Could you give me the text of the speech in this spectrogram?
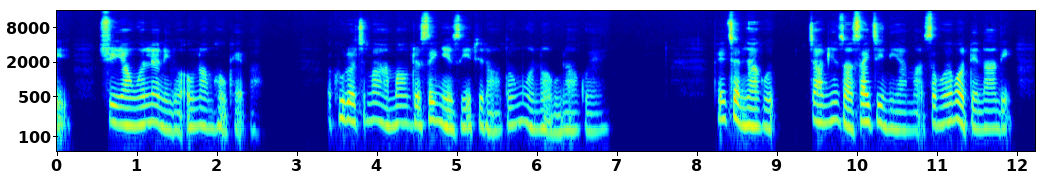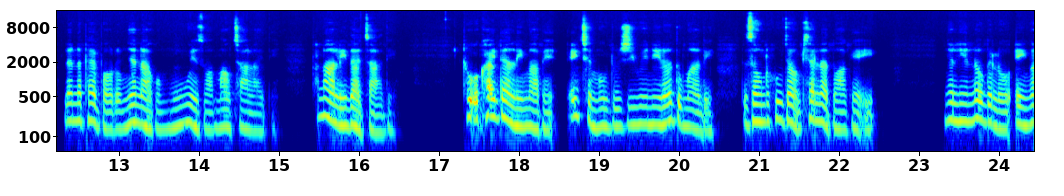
၏ရွှေရောင်ဝန်းလက်နေတော့အုံနောက်မဟုတ်ခဲ့ပါအခုတော့ကျမဟာမောင်တစိတ်ငြိမ်စီအဖြစ်တော့သုံးမဝင်တော့ဘူးလားကွယ် ဖဲချက်များကိုကြာမြင့်စွာစိုက်ကြည့်နေရမှစပွဲပေါ်တင်သားသည့်လက်နှစ်ဖက်ပေါ်သို့မျက်နှာကိုမူးဝေစွာမောက်ချလိုက်သည်ခဏလေးသာကြာသည်ထိုအခိုက်တန့်လေးမှပင်အိတ်ချင်မှုသူရီဝင်နေတော့သူမသည်တစုံတစ်ခုကြောင့်ဖြက်လက်သွားခဲ့၏ငလျင်လှုပ်သလိုအိမ်က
